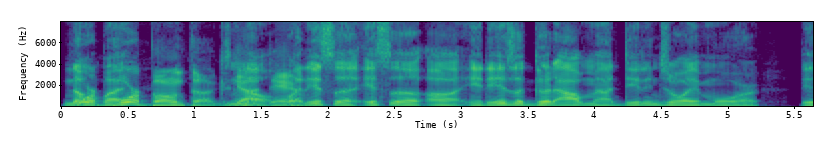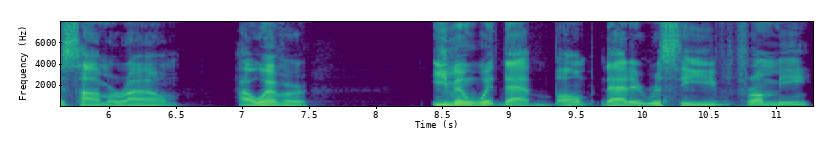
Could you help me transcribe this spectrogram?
no poor, but poor bone thugs no, god but it's a it's a uh, it is a good album. I did enjoy it more this time around. However, even with that bump that it received from me,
